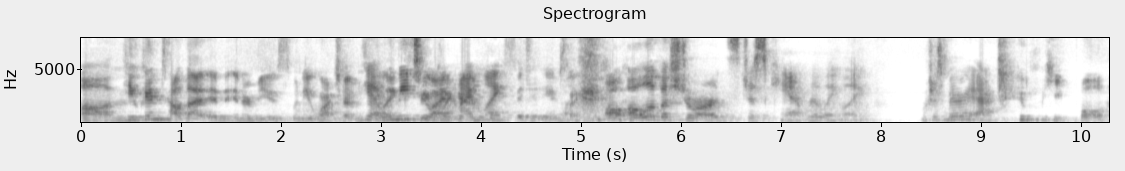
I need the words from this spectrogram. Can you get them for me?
Um, you can tell that in interviews when you watch him. Yeah, like, me too. I'm, like I'm like fidgety. I'm like, like- all, all of us Gerards just can't really like. We're just very active people,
